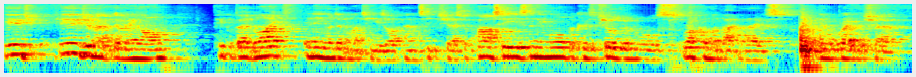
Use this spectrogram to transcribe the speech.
huge, huge amount going on. People don't like, in England don't like to use our antique chairs for parties anymore because children will rock on the back legs, they will break the chair.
